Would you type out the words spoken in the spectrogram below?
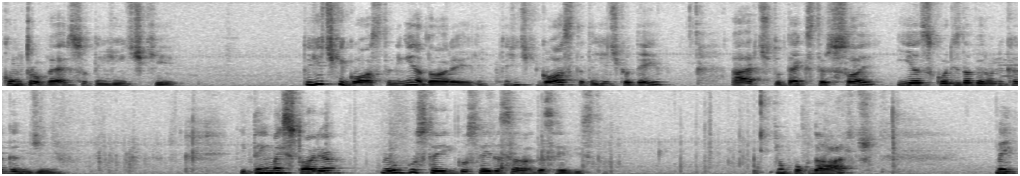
controverso, tem gente que tem gente que gosta, ninguém adora ele. Tem gente que gosta, tem gente que odeia. A arte do Dexter Soy e as cores da Verônica Gandini. E tem uma história, eu gostei, gostei dessa, dessa revista. Aqui um pouco da arte. Bem,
